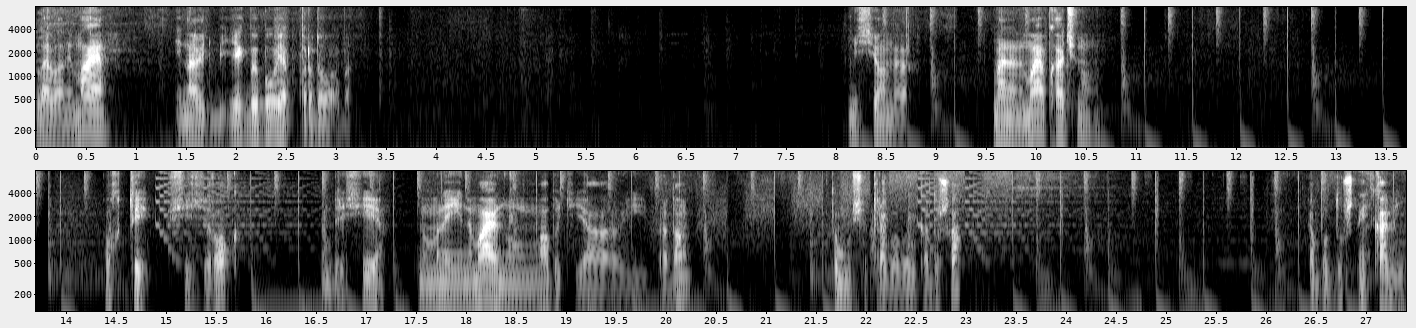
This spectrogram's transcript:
Лева немає. І навіть якби був, я б продавав би. Місіонер. У мене немає вкачаного. Ух ти, 6 зірок. Андресія. Ну, в мене її немає, ну, мабуть, я її продам. Тому що треба велика душа. Або душний камінь.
